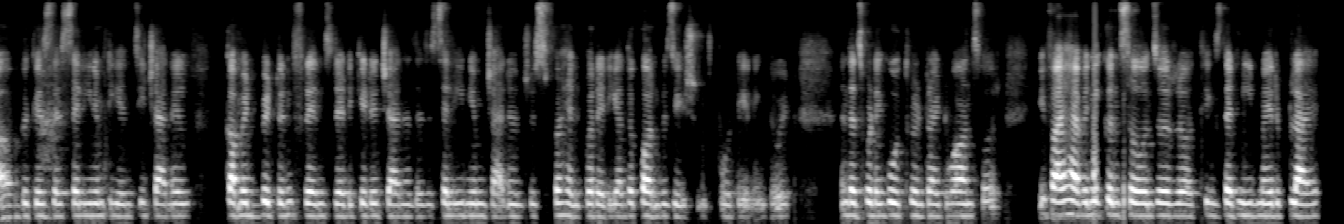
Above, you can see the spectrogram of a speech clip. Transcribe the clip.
uh, because there's Selenium TLC channel, commit bit and friends dedicated channel. There's a Selenium channel just for help or any other conversations pertaining to it. And that's what I go through and try to answer. If I have any concerns or uh, things that need my reply,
